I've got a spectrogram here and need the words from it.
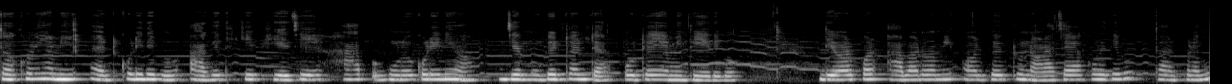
তখনই আমি অ্যাড করে দেব আগে থেকে ভেজে হাফ গুঁড়ো করে নেওয়া যে মুগের ডালটা, ওটাই আমি দিয়ে দেব। দেওয়ার পর আবারও আমি অল্প একটু নাড়াচাড়া করে দেব, তারপর আমি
